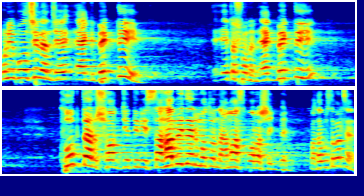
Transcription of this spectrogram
উনি বলছিলেন যে, এক ব্যক্তি, এটা শোনেন, এক ব্যক্তি খুব তার শখ যে তিনি সাহাবিদের মতো নামাজ পড়া শিখবেন। কথা বুঝতে পারছেন?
